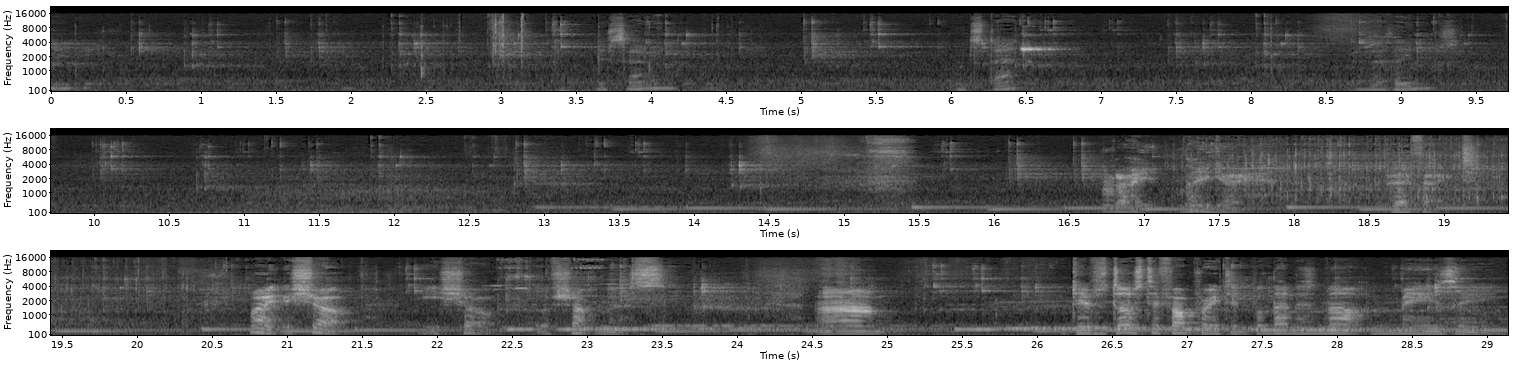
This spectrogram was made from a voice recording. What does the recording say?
Maybe? This area? What's that? Other things? Right, there you go. Perfect. Right, a shop. A shop of sharpness. Um, gives dust if operated, but that is not amazing.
